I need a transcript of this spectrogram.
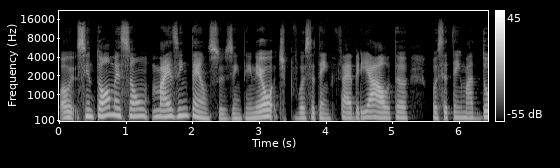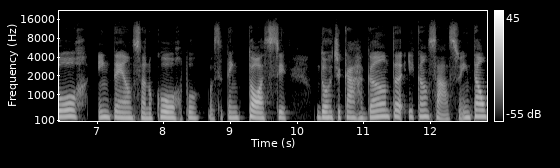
os sintomas são mais intensos, entendeu? Tipo, você tem febre alta, você tem uma dor intensa no corpo, você tem tosse, dor de garganta e cansaço. Então,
